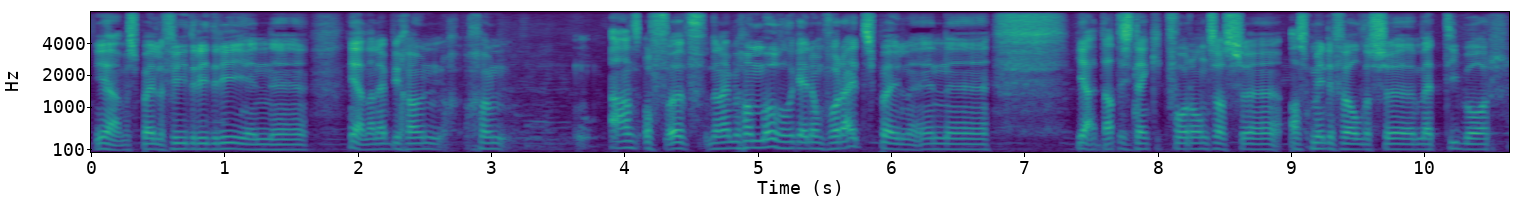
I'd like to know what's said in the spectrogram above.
ja, we spelen 4-3-3 en ja, dan heb je gewoon, gewoon of, of dan heb je gewoon mogelijkheden om vooruit te spelen. En eh, ja, dat is denk ik voor ons als, eh, als middenvelders eh, met Tibor,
